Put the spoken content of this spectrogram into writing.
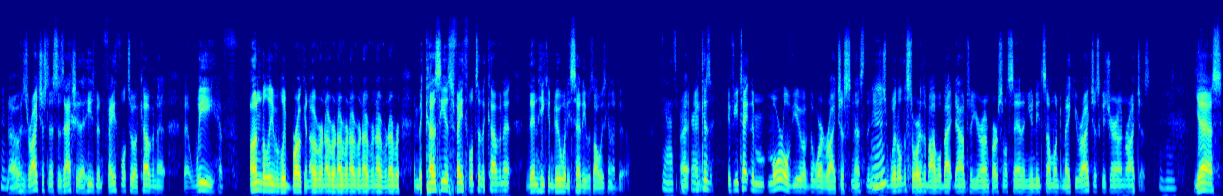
Hmm. no his righteousness is actually that he's been faithful to a covenant that we have unbelievably broken over and over and over and over and over and over and over and because he is faithful to the covenant then he can do what he said he was always going to do Yeah, it's pretty right? great. Because if you take the moral view of the word righteousness, then you Mhm. just whittle the story of the Bible back down to your own personal sin, and you need someone to make you righteous because you're unrighteous. Mhm. Yes,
